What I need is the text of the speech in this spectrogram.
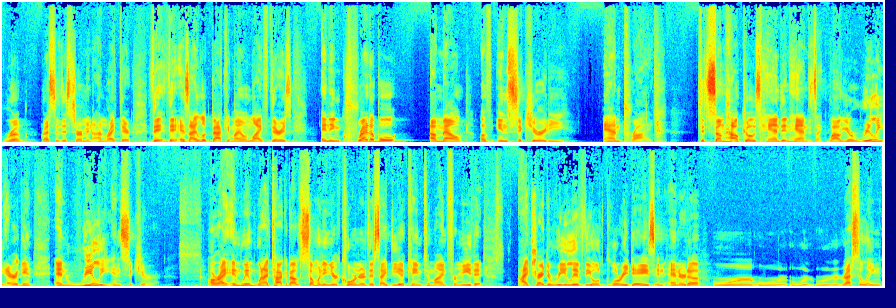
rest of this sermon, I'm right there. They, they, as I look back at my own life, there is an incredible amount of insecurity and pride that somehow goes hand in hand. It's like, wow, you're really arrogant and really insecure. All right, and when, when I talk about someone in your corner, this idea came to mind for me that I tried to relive the old glory days and entered a wrestling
